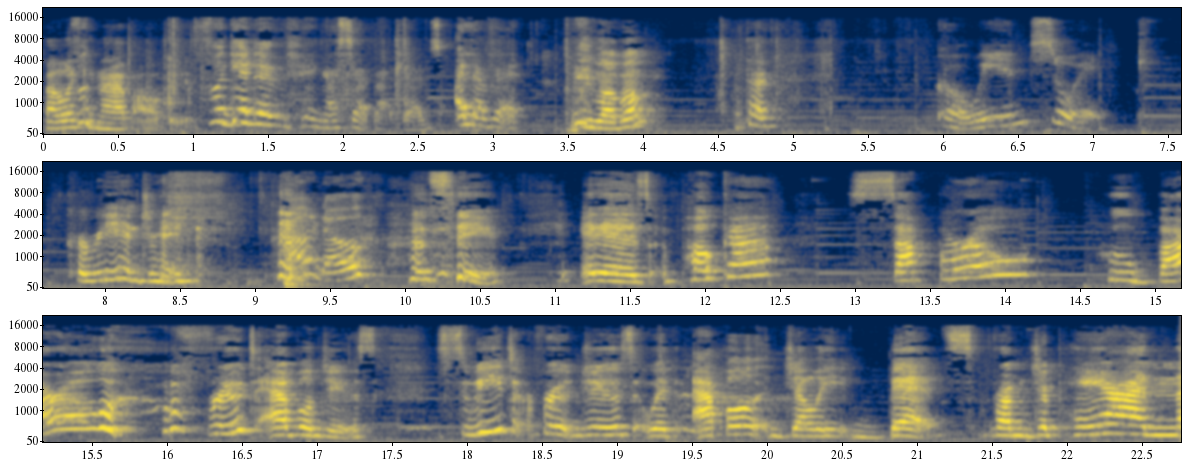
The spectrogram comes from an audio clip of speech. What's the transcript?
Bella can have all these. Forget everything I said about them. I love it. You love them? Okay. Korean soy. Korean drink. I don't know. Let's see. It is Pokka Sapporo Hubaro fruit apple juice. Sweet fruit juice with apple jelly bits from Japan.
